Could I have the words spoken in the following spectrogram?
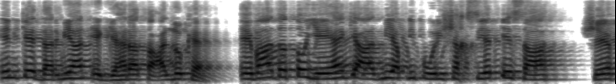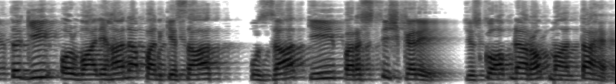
ان کے درمیان ایک گہرا تعلق ہے۔ عبادت تو یہ ہے کہ آدمی اپنی پوری شخصیت کے ساتھ، شیفتگی اور والہانہ پن کے ساتھ اس ذات کی پرستش کرے، جس کو اپنا رب مانتا ہے۔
